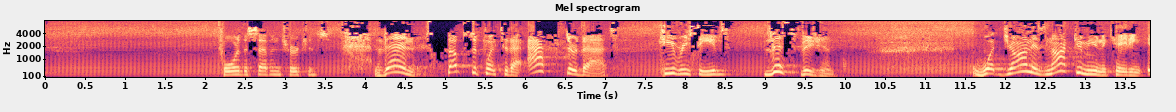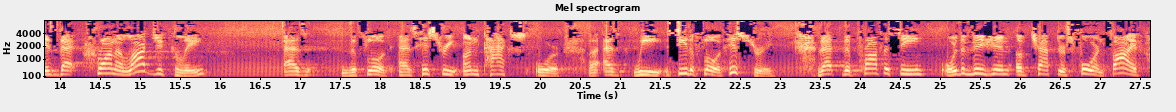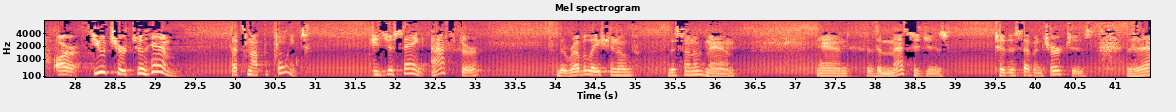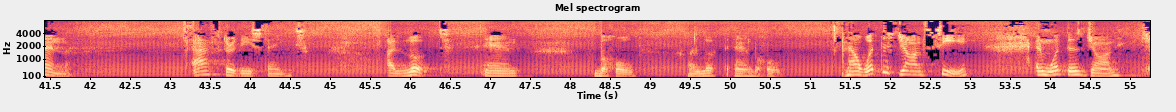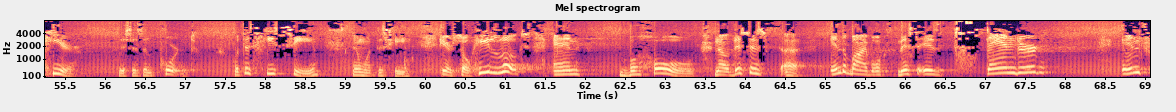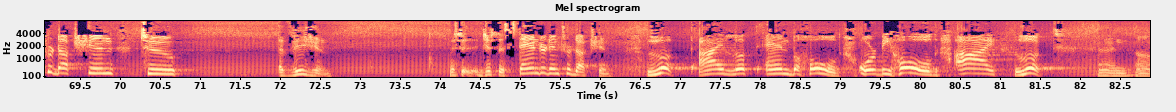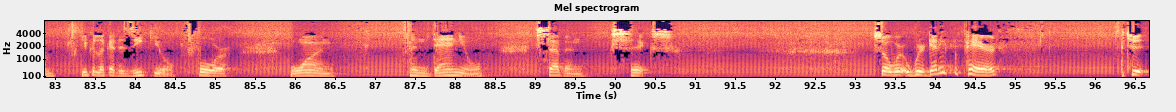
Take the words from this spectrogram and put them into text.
for the seven churches. Then, subsequent to that, after that, he receives this vision. What John is not communicating is that chronologically, as the flow of, as history unpacks or uh, as we see the flow of history, that the prophecy or the vision of chapters 4 and 5 are future to him. That's not the point. He's just saying after the revelation of the Son of Man and the messages to the seven churches, then after these things, I looked and behold. I looked and behold. Now, what does John see and what does John hear? This is important. What does he see and what does he hear? So he looks and behold. Now, this is, uh, in the Bible, this is standard introduction to a vision. This is just a standard introduction. Looked, I looked and behold, or behold, I looked. And um, you could look at Ezekiel 4 1 and Daniel 7 6. So we're, we're getting prepared to,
